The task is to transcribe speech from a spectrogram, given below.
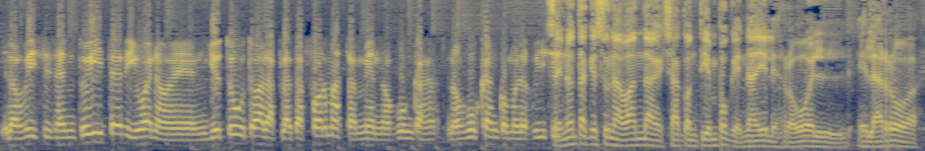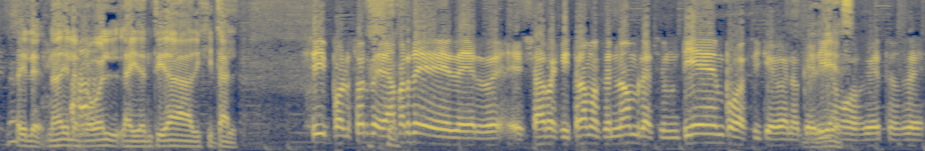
los bicis en Twitter y bueno, en YouTube, todas las plataformas también nos buscan, nos buscan como los bicis. Se nota que es una banda ya con tiempo que nadie les robó el, el arroba, nadie, nadie les robó la identidad digital. Sí, por suerte, aparte de, eh, ya registramos el nombre hace un tiempo, así que bueno, queríamos que esto se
